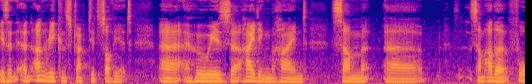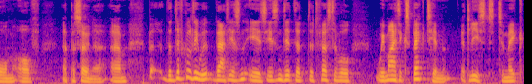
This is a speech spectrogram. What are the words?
is an, an unreconstructed Soviet uh, who is uh, hiding behind some uh, some other form of uh, persona. Um, but the difficulty with that isn't is isn't it that, that first of all we might expect him at least to make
